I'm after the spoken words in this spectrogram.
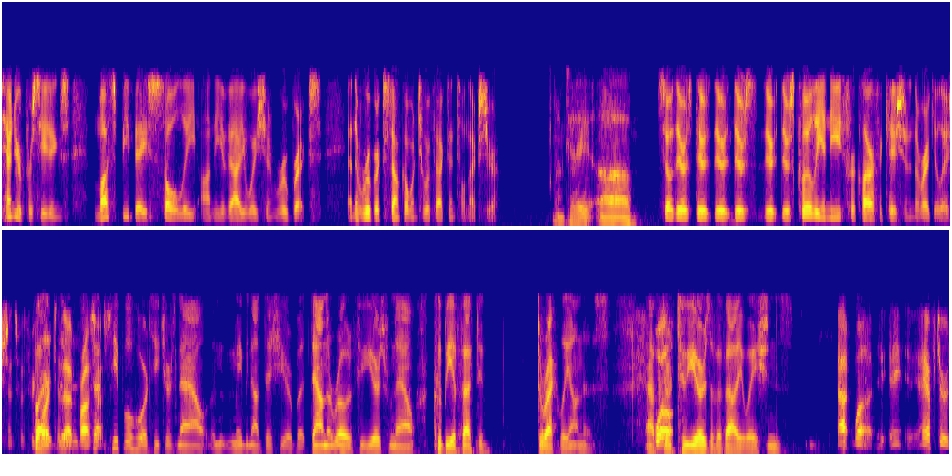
tenure proceedings must be based solely on the evaluation rubrics, and the rubrics don't go into effect until next year. Okay. So there's there, there, there's there, there's clearly a need for clarification in the regulations with regard but to that process. That people who are teachers now, maybe not this year, but down the road, a few years from now, could be affected directly on this after well, two years of evaluations. Uh, well, after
